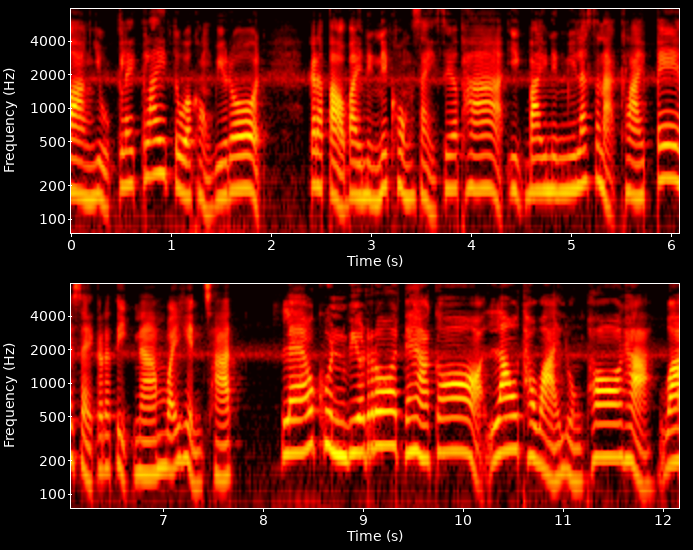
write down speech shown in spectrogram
วางอยู่ใกล้ ๆตัวของวิโรธ กระเป๋าใบหนึ่งนี่คงใส่เสื้อผ้า อีกใบหนึ่งมีลักษณะคล้ายเป้ใส่กระติกน้ำไว้เห็นชัด แล้วคุณวิโรธนะคะก็เล่าถวายหลวงพ่อค่ะ ว่า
